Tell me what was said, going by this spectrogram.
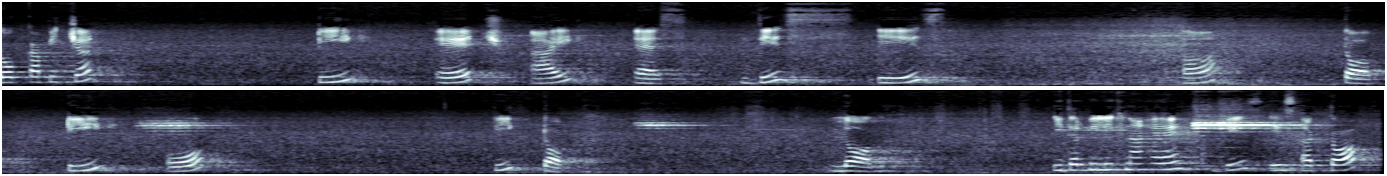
टॉप का picture T H I S this is a top T O T top log इधर भी लिखना है दिस इज़ अ टॉप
